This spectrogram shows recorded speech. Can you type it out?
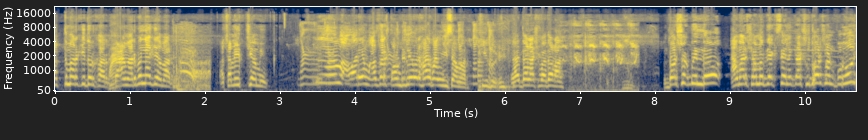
লাগতে মার কি দরকার? গায়ে মারবেন নাকি আমার? আচ্ছা লিখছি আমি। আরে মাজার কাউন্টিলের হাড় ভাঙিছে আমার। হ্যাঁ, দাঁড়া সবাই দাঁড়া। দর্শক বৃন্দ আমার সামনে দেখছেন একটা সুদর্শন পুরুষ।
